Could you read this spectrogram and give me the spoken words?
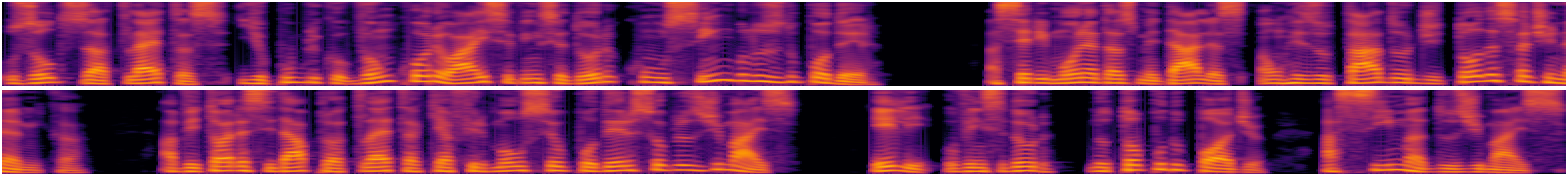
os outros atletas e o público vão coroar esse vencedor com os símbolos do poder. A cerimônia das medalhas é um resultado de toda essa dinâmica. A vitória se dá para o atleta que afirmou seu poder sobre os demais. Ele, o vencedor, no topo do pódio, acima dos demais.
